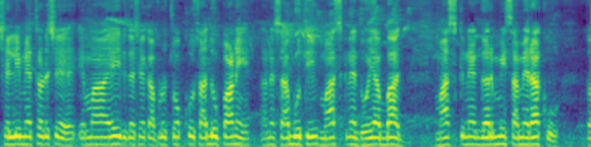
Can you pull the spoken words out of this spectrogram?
છેલ્લી મેથડ છે, એમાં એ રીતે છે કે આપણું ચોખ્ખું સાદું પાણી અને સાબુથી માસ્કને ધોયા બાદ માસ્કને ગરમી સામે રાખવું તો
